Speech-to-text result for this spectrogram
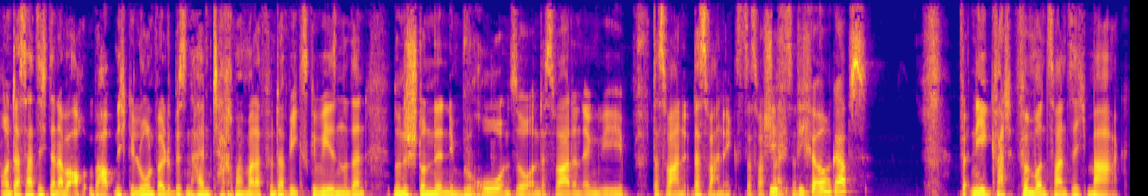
Und das hat sich dann aber auch überhaupt nicht gelohnt, weil du bist einen halben Tag manchmal dafür unterwegs gewesen und dann nur eine Stunde in dem Büro und so. Und das war dann irgendwie, das war, das war nix, das war Wie, scheiße. wie viel Euro gab's? Nee, Quatsch, 25 Mark.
